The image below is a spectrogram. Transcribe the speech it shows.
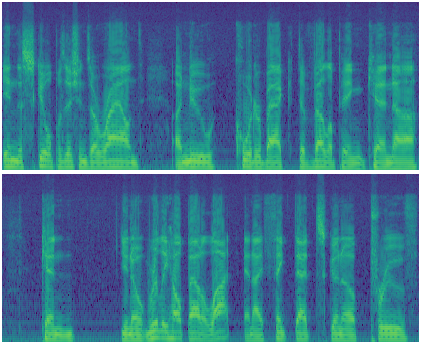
in the skill positions around a new quarterback developing can uh, can you know really help out a lot. And I think that's going to prove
